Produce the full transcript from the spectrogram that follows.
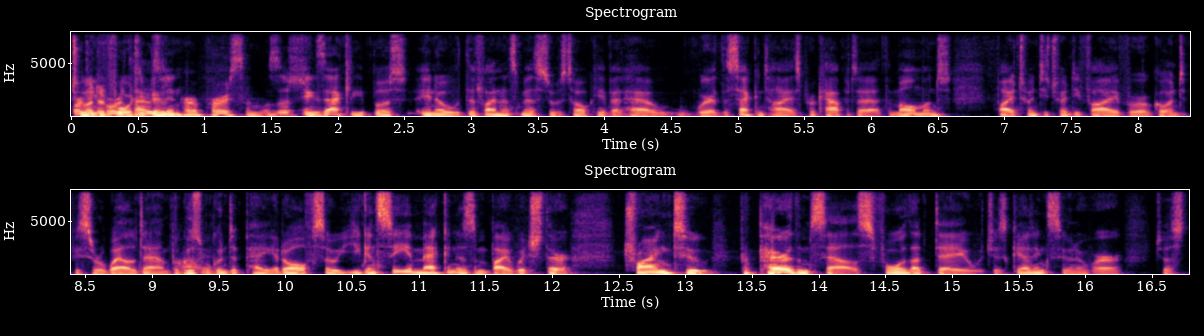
240 billion per person, was it? Exactly. But, you know, the finance minister was talking about how we're the second highest per capita at the moment. By 2025, we're going to be sort of well down because we're going to pay it off. So you can see a mechanism by which they're trying to prepare themselves for that day, which is getting sooner, where just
